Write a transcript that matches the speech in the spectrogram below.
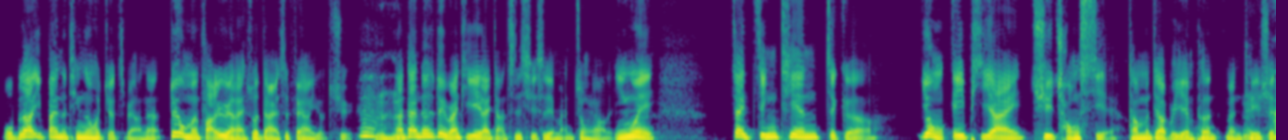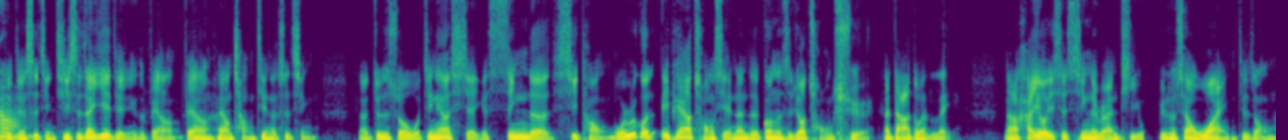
我不知道一般的听众会觉得怎么样。那对我们法律人来说，当然是非常有趣。嗯。那但但是对软体业来讲，这其实也蛮重要的，因为。在今天这个用 API 去重写，他们叫 reimplementation 这件事情，其实在业界已经是非常非常非常常见的事情。那就是说我今天要写一个新的系统，我如果 API 要重写，那这个工程师就要重学，那大家都很累。那还有一些新的软体，比如说像 Wine 这种，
